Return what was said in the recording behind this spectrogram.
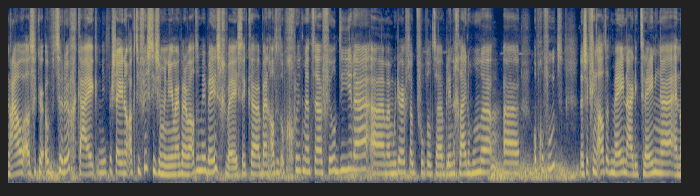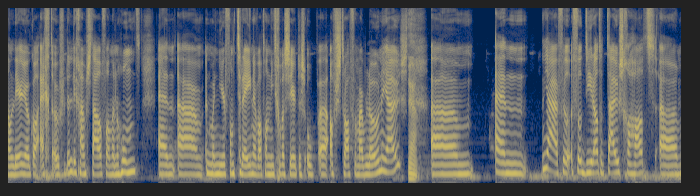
nou, als ik erop terugkijk, niet per se in een activistische manier, maar ik ben er wel altijd mee bezig geweest. Ik eh, ben altijd opgegroeid met eh, veel dieren. Eh, mijn moeder heeft ook bijvoorbeeld eh, blinde geleide honden eh, opgevoed. Dus ik ging altijd mee naar die trainingen en dan leer je ook wel echt over de lichaamstaal van een hond. En ehm, een manier van trainen, wat dan niet gebaseerd is op eh, afstraffen, maar belonen juist. Ja. Ehm, en ja, veel, veel dieren altijd thuis gehad. Ehm,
